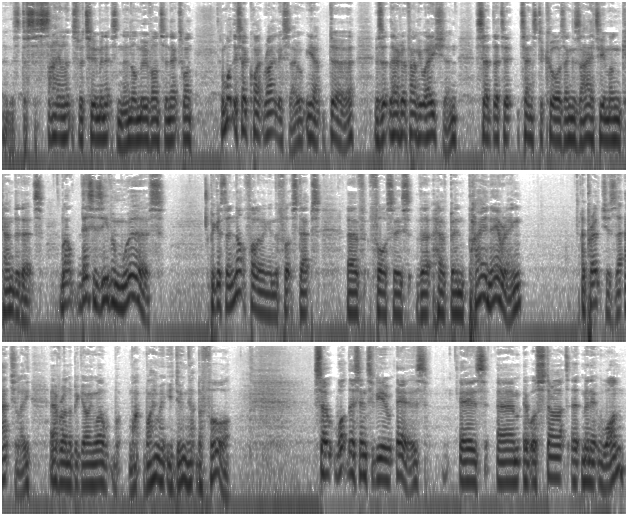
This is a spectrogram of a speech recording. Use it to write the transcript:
It's just a silence for two minutes, and then they'll move on to the next one. And what they said, quite rightly so, yeah, duh, is that their evaluation said that it tends to cause anxiety among candidates. Well, this is even worse because they're not following in the footsteps of forces that have been pioneering approaches that actually everyone would be going, well, why weren't you doing that before? So, what this interview is, is um, it will start at minute one.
